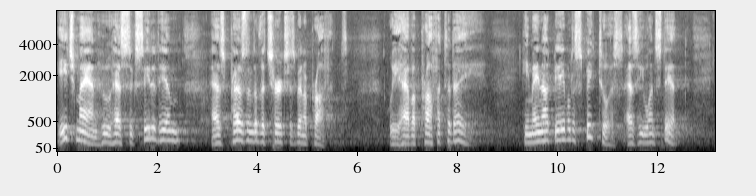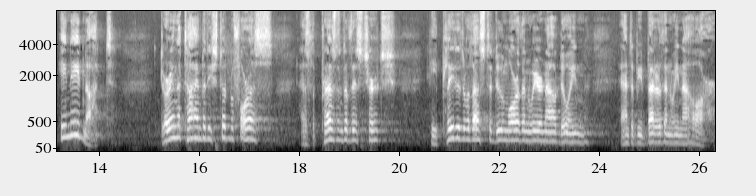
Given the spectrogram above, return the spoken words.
Each man who has succeeded him as president of the church has been a prophet. We have a prophet today. He may not be able to speak to us as he once did. He need not. During the time that he stood before us as the president of this church, he pleaded with us to do more than we are now doing and to be better than we now are.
